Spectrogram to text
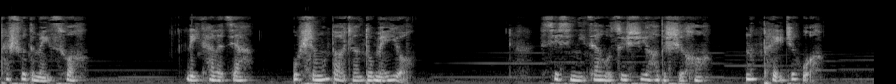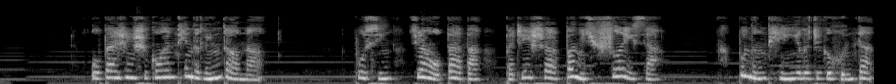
他说的没错，离开了家，我什么保障都没有。谢谢你在我最需要的时候能陪着我。我爸认识公安厅的领导呢，不行就让我爸爸把这事儿帮你去说一下，不能便宜了这个混蛋。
